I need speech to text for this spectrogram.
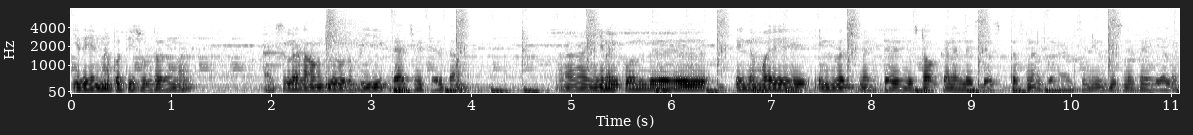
இது என்ன பற்றி சொல்கிறதுனா ஆக்சுவலாக நான் வந்து ஒரு பிஇ கிராஜுவேட்டட் தான் எனக்கு வந்து இந்த மாதிரி இன்வெஸ்ட்மெண்ட்டு இந்த stock analysis personal finance new business ஐடியாவில்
